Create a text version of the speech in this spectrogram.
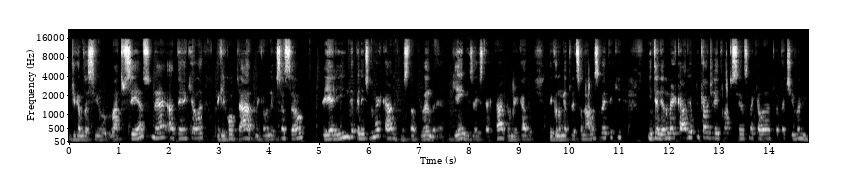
digamos assim, o lato senso, né? Até aquela, aquele contrato, naquela negociação, e ali, independente do mercado que você está atuando, é games, é startup, é o mercado da economia tradicional, você vai ter que entender o mercado e aplicar o direito lato senso naquela tratativa ali.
